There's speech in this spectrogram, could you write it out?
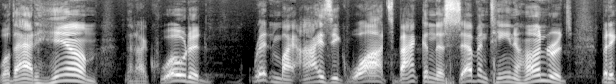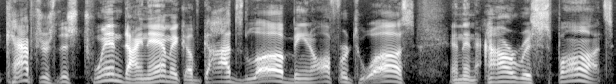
Well, that hymn that I quoted written by Isaac Watts back in the 1700s, but it captures this twin dynamic of God's love being offered to us and then our response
